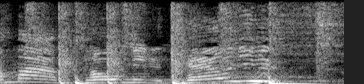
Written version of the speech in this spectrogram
My mom told me to tell you.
